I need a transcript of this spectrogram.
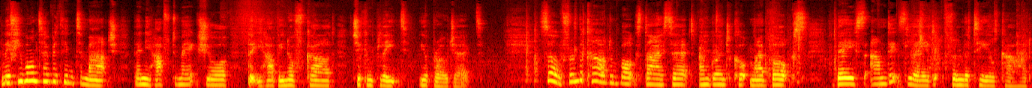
and if you want everything to match then you have to make sure that you have enough card to complete your project. So from the card and box die set I'm going to cut my box base and its lid from the teal card.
